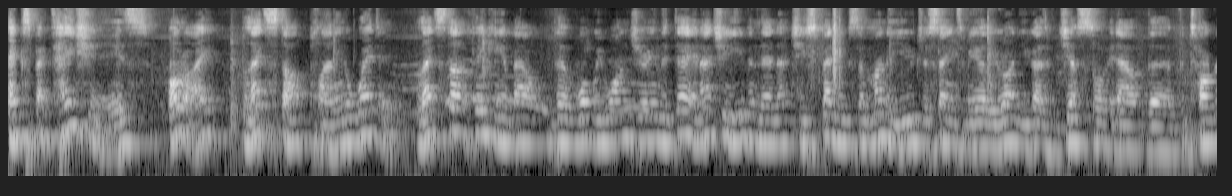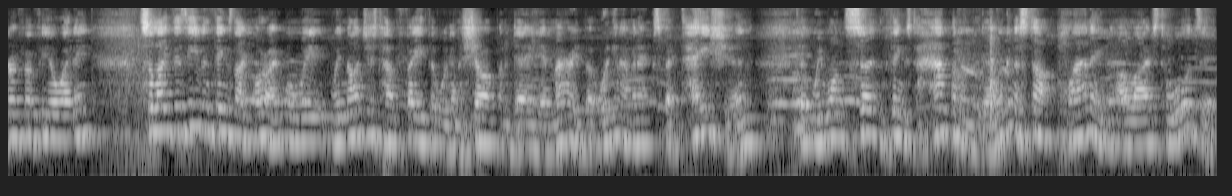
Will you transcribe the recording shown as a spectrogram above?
Expectation is all right, let's start planning a wedding. Let's start thinking about the, what we want during the day. And actually, even then, actually spending some money. You just saying to me earlier on, you guys have just sorted out the photographer for your wedding. So, like, there's even things like, all right, well, we, we not just have faith that we're going to show up on a day and get married, but we're going to have an expectation that we want certain things to happen on the day. We're going to start planning our lives towards it.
